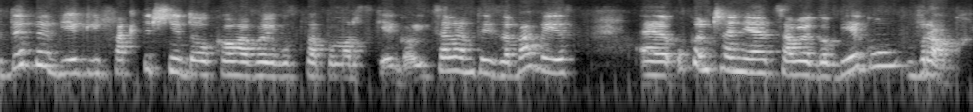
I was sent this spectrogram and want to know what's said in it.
gdyby biegli faktycznie dookoła województwa pomorskiego. I celem tej zabawy jest e, ukończenie całego biegu w rok.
